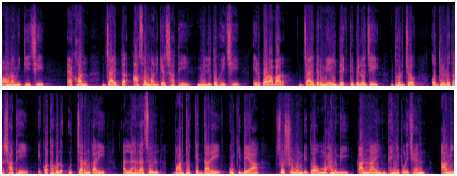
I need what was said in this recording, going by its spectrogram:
পাওনা মিটিয়েছে। এখন জায়েদ তার আসল মালিকের সাথে মিলিত হয়েছে। এরপর আবার জায়েদের মেয়েই দেখতে পেল যে ধৈর্য ও দৃঢ়তার সাথে এ কথাগুলো উচ্চারণকারী আল্লাহ রাসূল বার্ধক্যের দ্বারে উঁকি দেয়া শস্যমণ্ডিত মহানবী কান্নায় ভেঙে পড়েছেন। আমি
